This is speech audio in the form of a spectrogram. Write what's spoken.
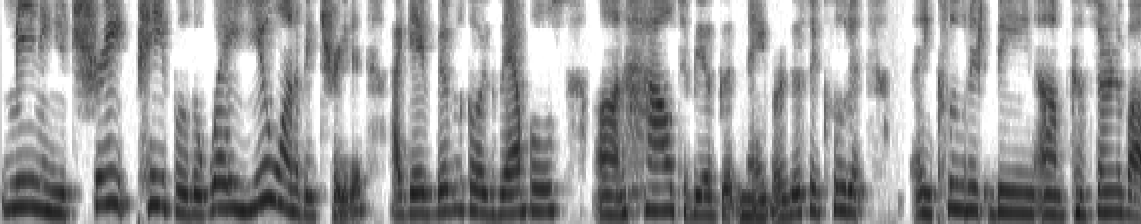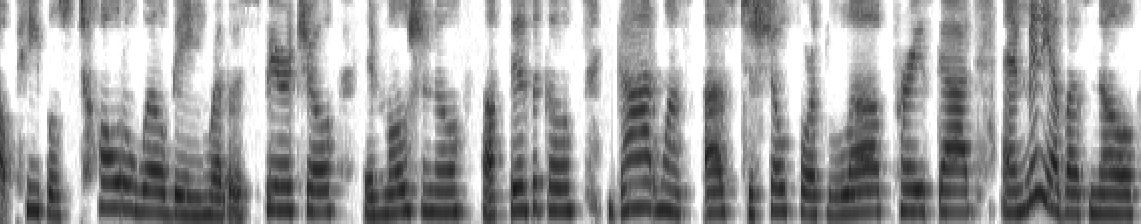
meaning you treat people the way you want to be treated. I gave biblical examples on how to be a good neighbor. This included included being um, concerned about people's total well-being, whether it's spiritual, emotional, physical. God wants us to show forth love, praise God. And many of us know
